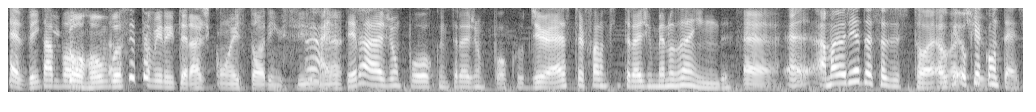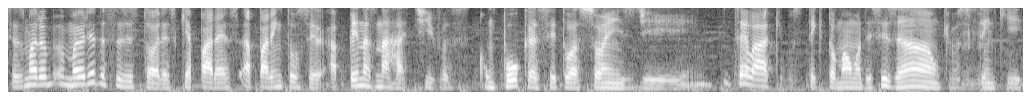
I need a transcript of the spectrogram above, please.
É, se bem Tá que bom, Go Home tá. você também não interage com a história em si, Ah, né? interage um pouco, interage um pouco. Dear Esther falam que interage menos ainda. É. É, a maioria dessas histórias. O, que- o que acontece? As a maioria dessas histórias que aparece, aparentam ser apenas narrativas, com poucas situações de. sei lá, que você tem que tomar uma decisão, que você Uhum. tem que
